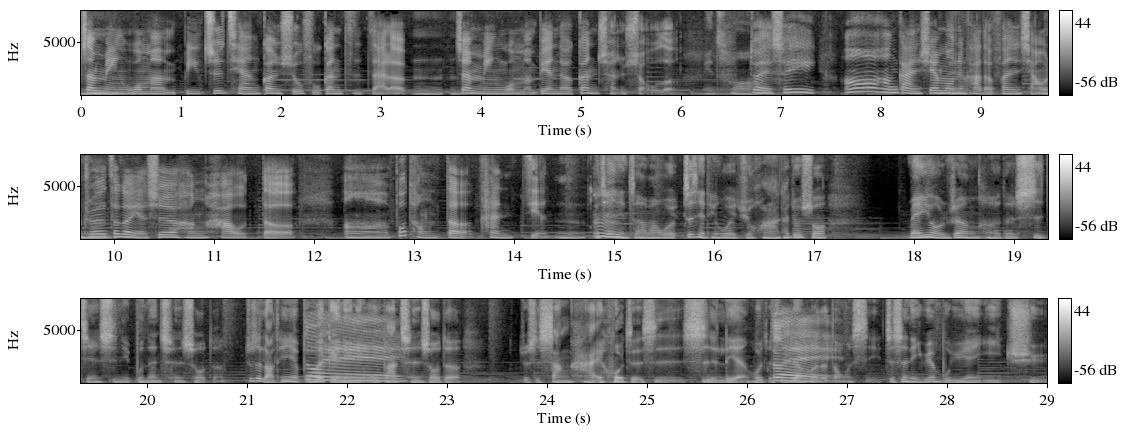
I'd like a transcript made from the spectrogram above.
证明我们比之前更舒服、更自在了。嗯，证明我们变得更成熟了。没错。对，所以哦，很感谢莫妮卡的分享，我觉得这个也是很好的。嗯，不同的看见，嗯，而且你知道吗？我之前听过一句话，他就说，没有任何的事件是你不能承受的，就是老天爷不会给你你无法承受的，就是伤害或者是试炼或者是任何的东西，只是你愿不愿意去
